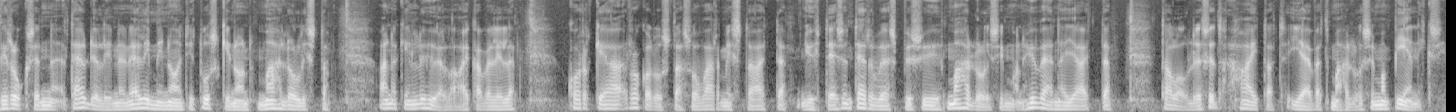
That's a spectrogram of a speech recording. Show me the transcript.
viruksen täydellinen eliminointi tuskin on mahdollista, ainakin lyhyellä aikavälillä, korkea rokotustaso varmistaa, että yhteisön terveys pysyy mahdollisimman hyvänä ja että taloudelliset haitat jäävät mahdollisimman pieniksi.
